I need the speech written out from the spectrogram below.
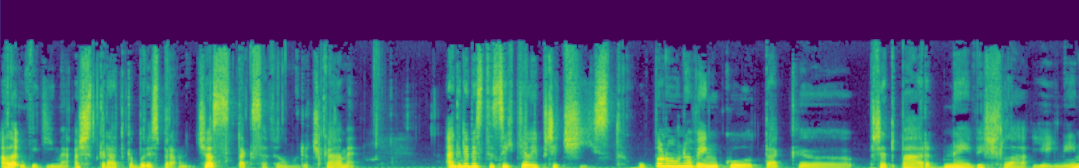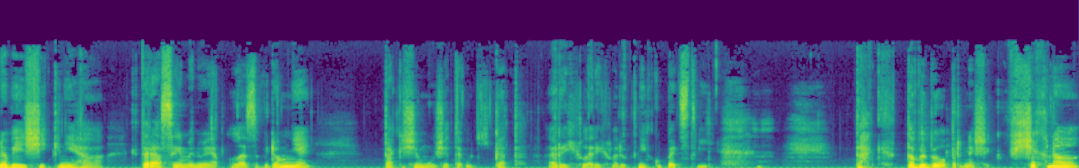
ale uvidíme. Až zkrátka bude správný čas, tak se filmu dočkáme. A kdybyste si chtěli přečíst úplnou novinku, tak eh, před pár dny vyšla její nejnovější kniha, která se jmenuje Les v domě, takže můžete utíkat rychle, rychle do knihkupectví. tak, to by bylo pro dnešek všechno.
